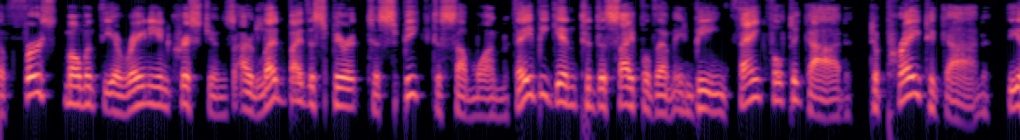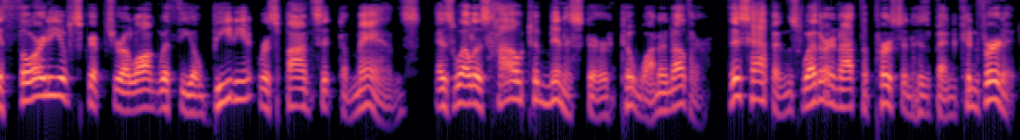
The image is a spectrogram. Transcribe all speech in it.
the first moment the Iranian Christians are led by the Spirit to speak to someone, they begin to disciple them in being thankful to God, to pray to God, the authority of Scripture along with the obedient response it demands, as well as how to minister to one another. This happens whether or not the person has been converted.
